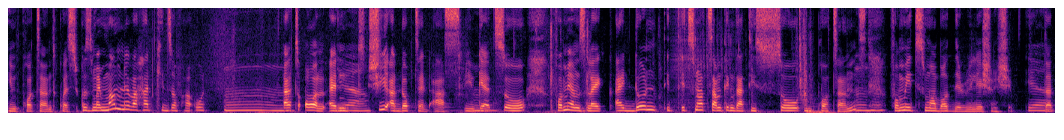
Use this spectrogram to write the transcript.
important question because my mom never had kids of her own at all and Mm. Yeah. Mm. she adopted us you get so for me i was like i don't it, it's not something that is so important for me it's more about the relationship Mm-hmm. Yeah. that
